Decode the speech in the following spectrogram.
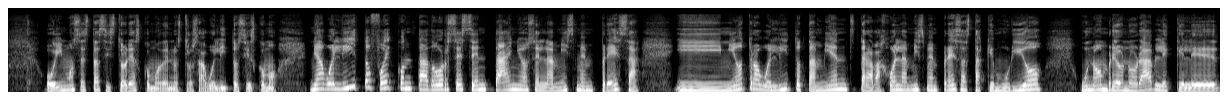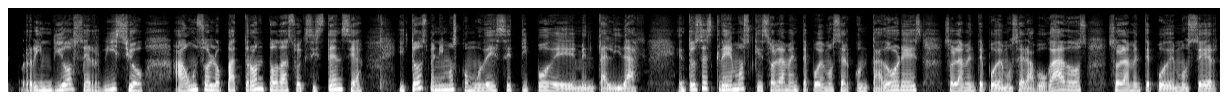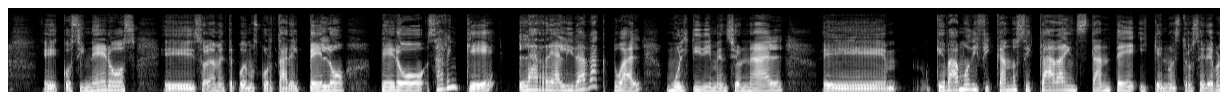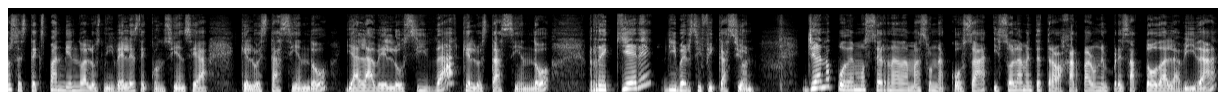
Oímos estas historias como de nuestros abuelitos y es como, mi abuelito fue contador 60 años en la misma empresa y mi otro abuelito también trabajó en la misma empresa hasta que murió, un hombre honorable que le rindió servicio a un solo patrón toda su existencia y todos venimos como de ese tipo de mentalidad. Entonces creemos que solamente podemos ser contadores, solamente podemos ser abogados, solamente podemos ser eh, cocineros, eh, solamente podemos cortar el pelo, pero ¿saben qué? La realidad actual, multidimensional, eh, que va modificándose cada instante y que nuestro cerebro se está expandiendo a los niveles de conciencia que lo está haciendo y a la velocidad que lo está haciendo, requiere diversificación. Ya no podemos ser nada más una cosa y solamente trabajar para una empresa toda la vida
